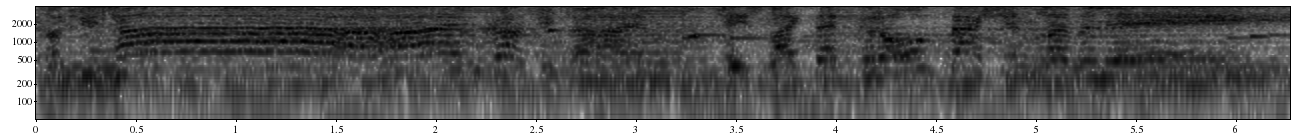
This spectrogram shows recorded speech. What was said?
Country time, country time. Tastes like that good old fashioned lemonade.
